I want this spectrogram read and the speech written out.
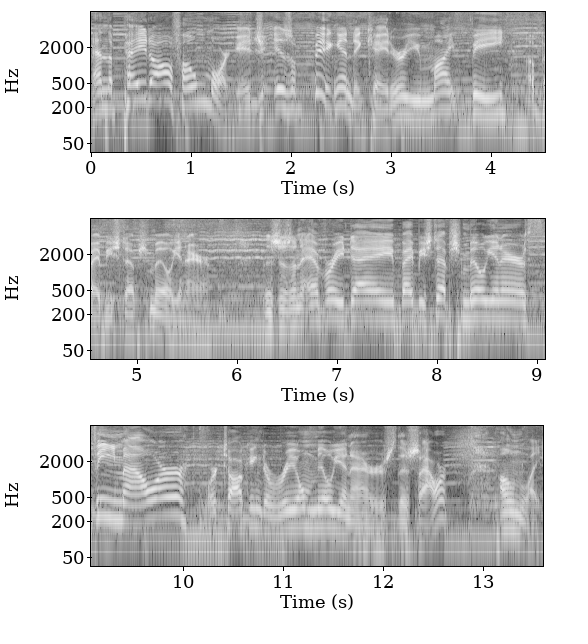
and the paid off home mortgage is a big indicator you might be a baby steps millionaire. This is an everyday Baby Steps Millionaire theme hour. We're talking to real millionaires this hour only.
